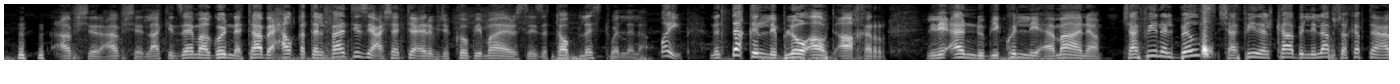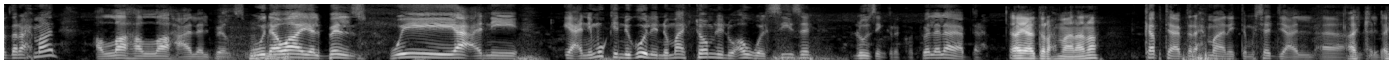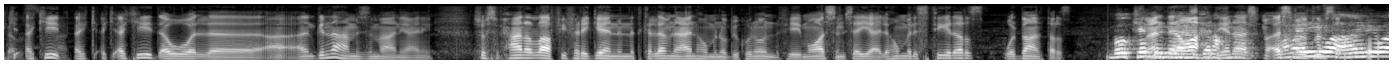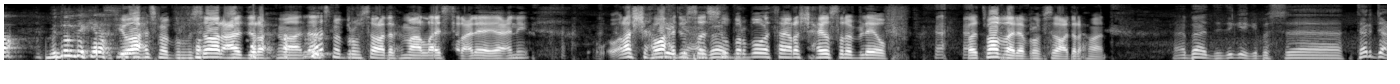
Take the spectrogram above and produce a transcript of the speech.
أبشر أبشر. لكن زي ما قلنا تابع حلقة ال fantasy عشان تعرف جاكوبي مايرز اذا top list ولا لا. طيب ننتقل ل blowout آخر لأنه بكل أمانة شايفين ال Bills؟ شايفين ال cap اللي لابسه كابتن عبد الرحمن؟ الله الله على ال Bills. ونوايا ال Bills. ويعني يعني ممكن نقول إنه مايك توملين وأول season losing record ولا لا يا عبد الرحمن؟ أي عبد الرحمن أنا؟ كابتن عبد الرحمن أنت مشجع ال- آه، أك... ال- أك... ال Bills. أكيد آه. أك... أك... أكيد أول آه، قلناها من زمان يعني شوف سبحان الله في فريقين إن تكلمنا عنهم إنه بيكونون في مواسم سيئة اللي هم ال Steelers وال Panthers مو عبد واحد هنا. اسمه- اسمه أيوه بروفيسور- أيوه بدون ذكر في اسماء واحد اسمه بروفيسور عبد الرحمن لا اسمه بروفيسور عبد الرحمن الله يستر عليه يعني رشح واحد يوصل. ال Super Bowl والثاني رشح يوصل ال playoff فتفضل يا بروفيسور عبد الرحمن عبادي دقيقة بس آه، ترجع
